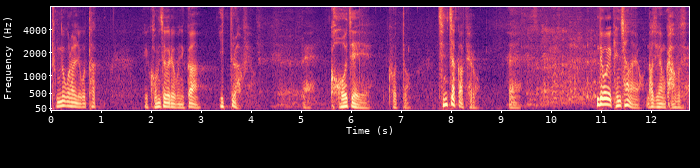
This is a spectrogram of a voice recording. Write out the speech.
등록을 하려고 딱이 검색을 해보니까 있더라고요. 예. 거제에 그것도 진짜 카페로. 예. 근데 거기 괜찮아요. 나중에 한번 가보세요.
